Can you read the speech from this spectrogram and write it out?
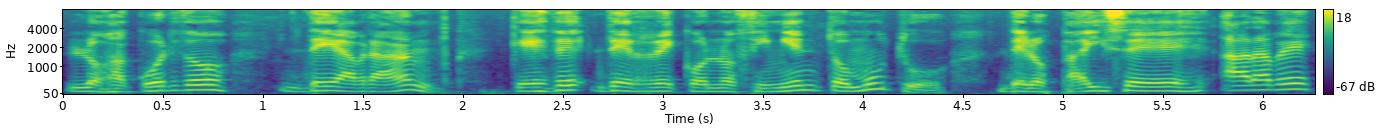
los acuerdos de Abraham, que es de, reconocimiento mutuo de los países árabes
